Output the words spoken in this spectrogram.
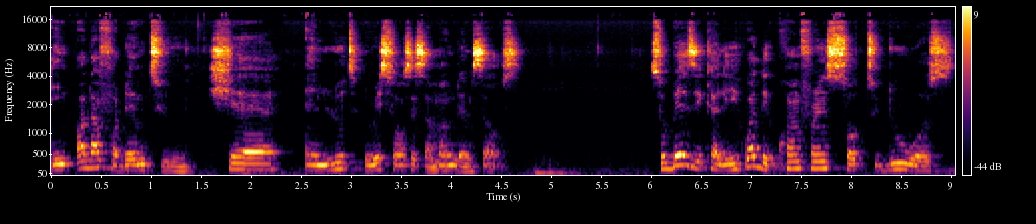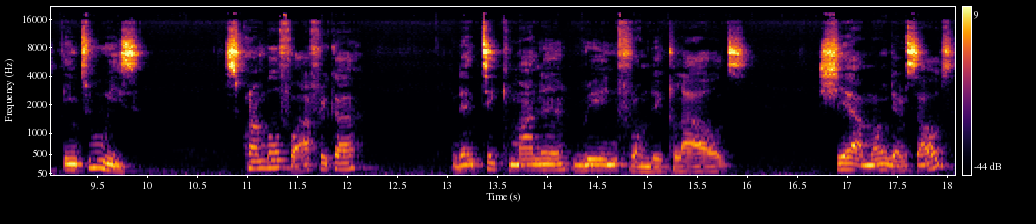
in order for them to share and loot resources among themselves. So basically, what the conference sought to do was in two ways scramble for Africa then take manna, rain from the clouds, share among themselves,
